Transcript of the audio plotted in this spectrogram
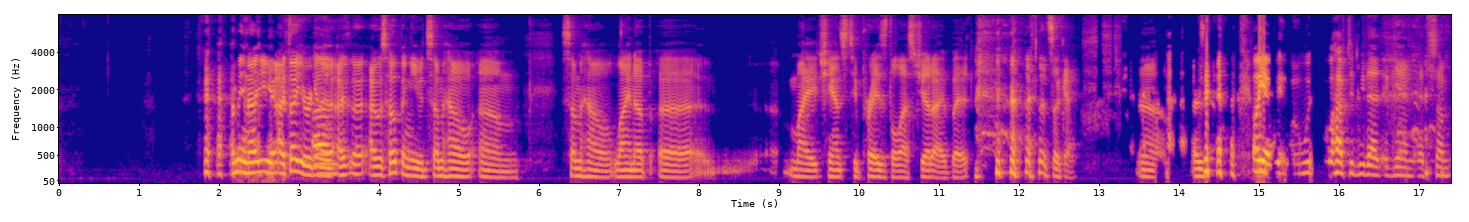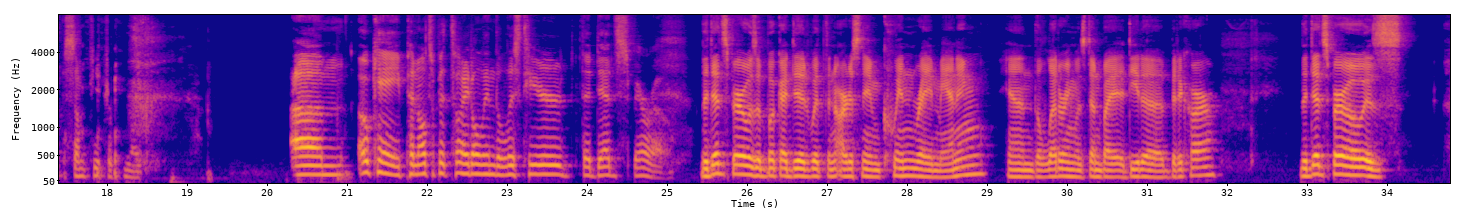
I mean, I, yeah, I thought you were gonna. Um, I, I, was hoping you would somehow, um, somehow line up uh, my chance to praise the Last Jedi, but that's okay. Uh, was, oh yeah, we, will have to do that again at some some future point. Um, okay, penultimate title in the list here The Dead Sparrow. The Dead Sparrow is a book I did with an artist named Quinn Ray Manning, and the lettering was done by Aditya Bidikar. The Dead Sparrow is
